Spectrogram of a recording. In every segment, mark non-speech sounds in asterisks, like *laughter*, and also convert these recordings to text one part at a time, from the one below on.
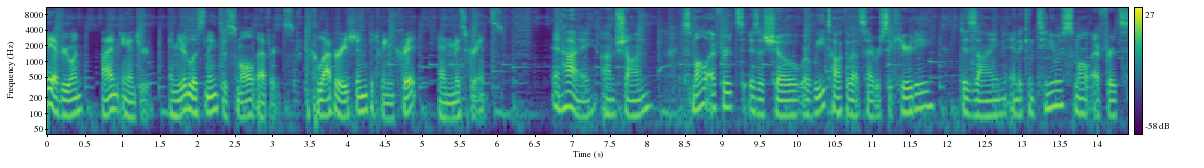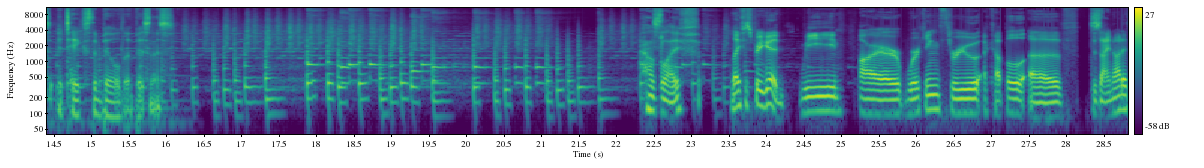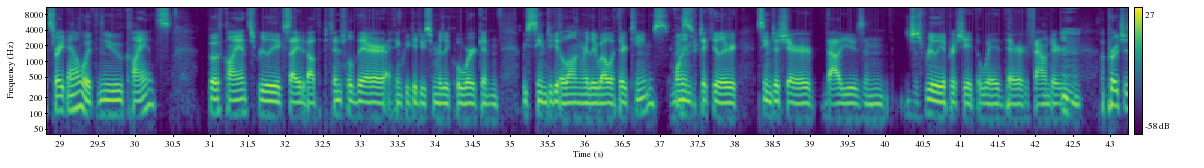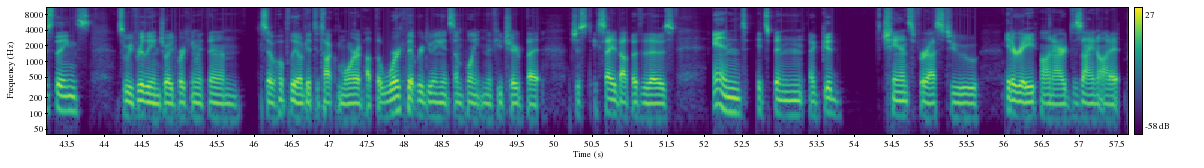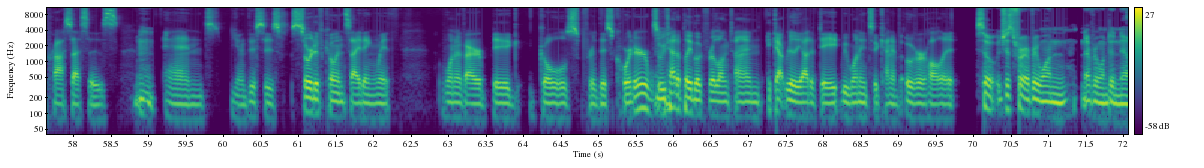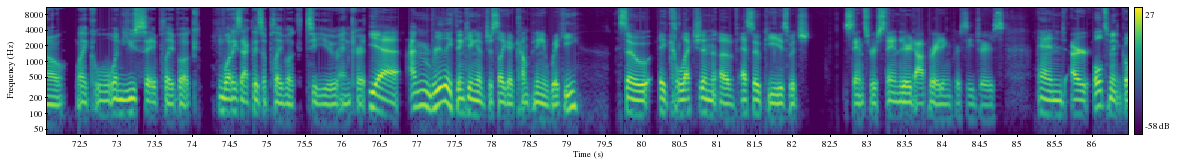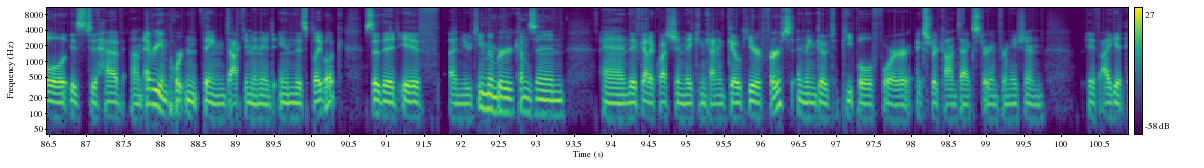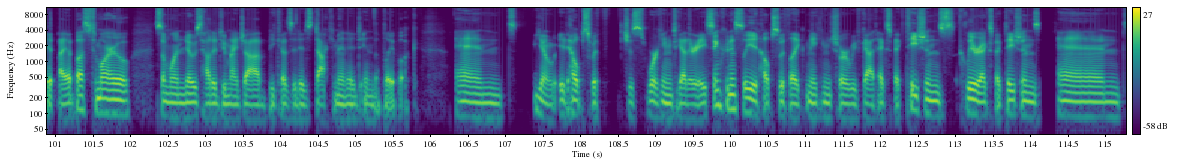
Hey everyone, I'm Andrew, and you're listening to Small Efforts, a collaboration between Crit and Miscreants. And hi, I'm Sean. Small Efforts is a show where we talk about cybersecurity, design, and the continuous small efforts it takes to build a business. How's life? Life is pretty good. We are working through a couple of design audits right now with new clients. Both clients really excited about the potential there. I think we could do some really cool work and we seem to get along really well with their teams. One in particular seemed to share values and just really appreciate the way their founder Mm-hmm. approaches things. So we've really enjoyed working with them. So hopefully I'll get to talk more about the work that we're doing at some point in the future, but just excited about both of those. And it's been a good chance for us to iterate on our design audit processes. Mhm. And, you know, this is sort of coinciding with one of our big goals for this quarter. So we've had a playbook for a long time. It got really out of date. We wanted to kind of overhaul it. So, just for everyone, everyone to know, like when you say playbook, what exactly is a playbook to you and Crit? Yeah, I'm really thinking of just like a company wiki. So, a collection of SOPs, which stands for standard operating procedures. And our ultimate goal is to have um, every important thing documented in this playbook so that if a new team member comes in and they've got a question, they can kind of go here first and then go to people for extra context or information. If I get hit by a bus tomorrow, someone knows how to do my job because it is documented in the playbook. And, you know, it helps with just working together asynchronously. It helps with like making sure we've got expectations, clear expectations. And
